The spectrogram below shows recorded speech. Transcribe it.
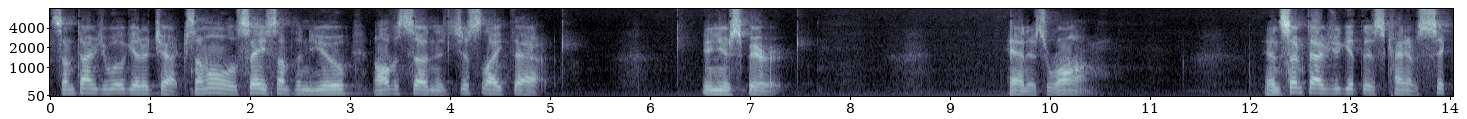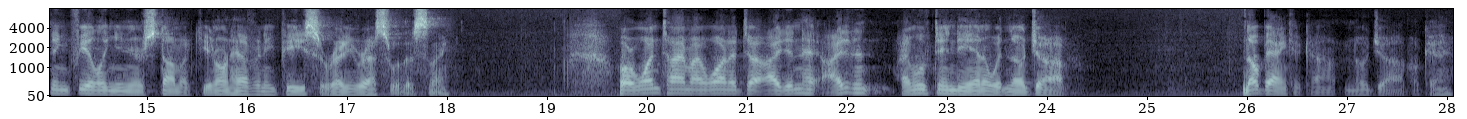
Sometimes you will get a check. Someone will say something to you, and all of a sudden it's just like that in your spirit. And it's wrong. And sometimes you get this kind of sickening feeling in your stomach. You don't have any peace or any rest with this thing. Or one time I wanted to, I didn't, ha- I didn't, I moved to Indiana with no job. No bank account, no job, okay?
